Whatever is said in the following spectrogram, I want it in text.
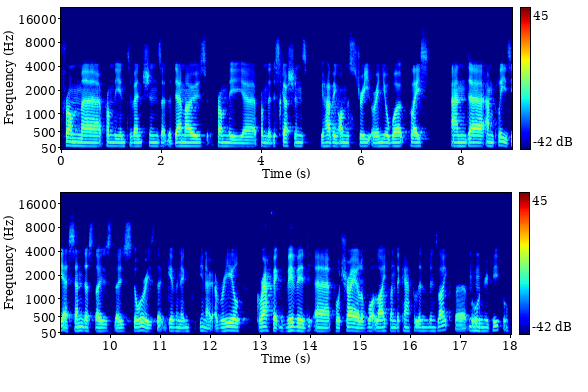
from uh, from the interventions at the demos, from the uh, from the discussions you're having on the street or in your workplace, and uh, and please, yeah, send us those those stories that give an you know a real graphic, vivid uh, portrayal of what life under capitalism is like for, for mm-hmm. ordinary people.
